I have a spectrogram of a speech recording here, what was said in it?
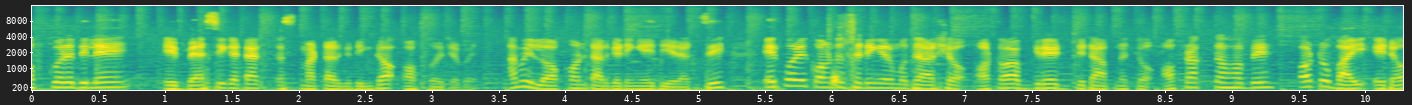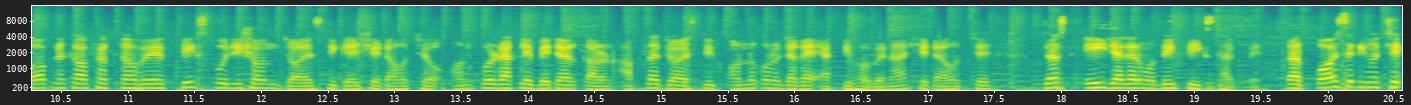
অফ করে দিলে এই বেসিক অ্যাটাক স্মার্ট টার্গেটিংটা অফ হয়ে যাবে। আমি লক অন টার্গেটিং এই দিয়ে রাখছি। এরপরে কন্ট্রোল সেটিং এর মধ্যে আসে অটো আপগ্রেড যেটা আপনাকে অফ রাখতে হবে। অটো বাই এটাও আপনাকে অফ রাখতে হবে। ফিক্স পজিশন জয়স্টিকে সেটা হচ্ছে অন করে রাখলে বেটার কারণ আপনার জয়স্টিক অন্য কোনো জায়গায় অ্যাক্টিভ হবে না। সেটা হচ্ছে জাস্ট এই জায়গার মধ্যেই ফিক্স থাকবে। তারপর সেটিং হচ্ছে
